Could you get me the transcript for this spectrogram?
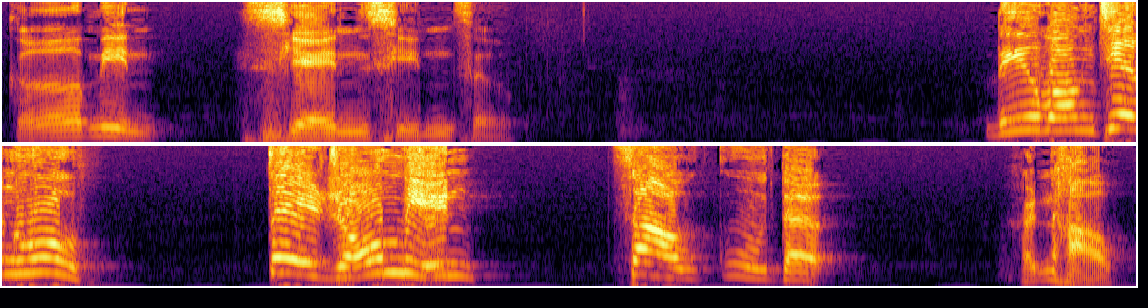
革命先行者。流亡政府对农民照顾的很好，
